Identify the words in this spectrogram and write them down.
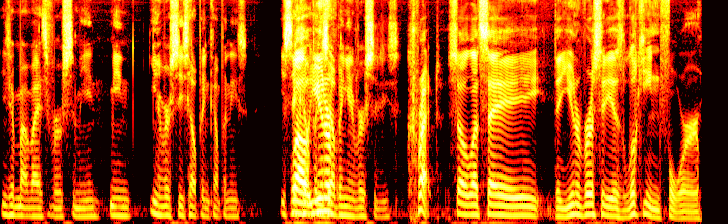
You talking about vice versa? Mean mean universities helping companies? You say Well, companies uni- helping universities. Correct. So let's say the university is looking for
